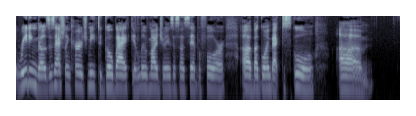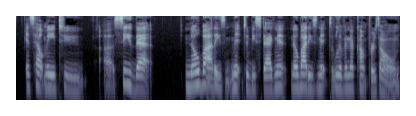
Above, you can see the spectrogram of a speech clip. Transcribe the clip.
reading those has actually encouraged me to go back and live my dreams, as I said before, uh, by going back to school. Um, it's helped me to uh, see that nobody's meant to be stagnant. Nobody's meant to live in their comfort zone.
